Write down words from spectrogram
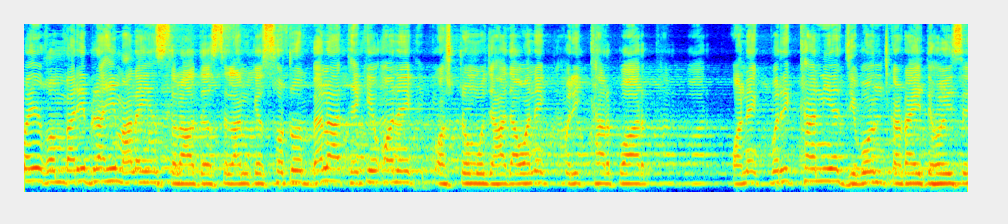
পয়গম্বর ইব্রাহিম আলাইহিস সালাতু ছোটবেলা থেকে অনেক কষ্ট, মুজাহাদা, অনেক পরীক্ষার পর, অনেক পরীক্ষা নিয়ে জীবন কাটাইতে হয়েছে।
